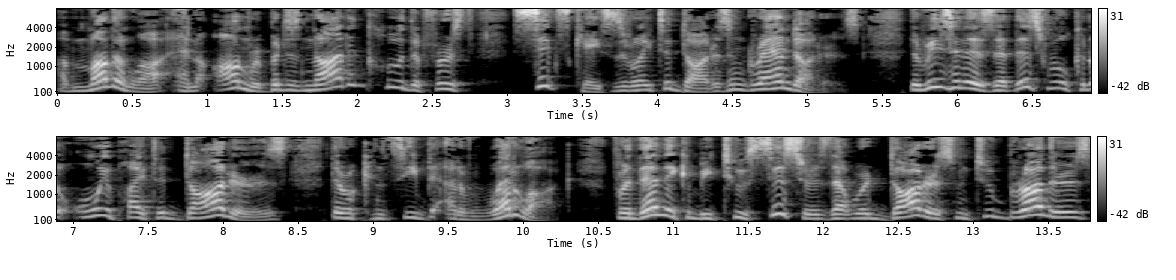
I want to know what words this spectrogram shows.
of mother-in-law and onward, but does not include the first six cases related to daughters and granddaughters. The reason is that this rule could only apply to daughters that were conceived out of wedlock, for then they could be two sisters that were daughters from two brothers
